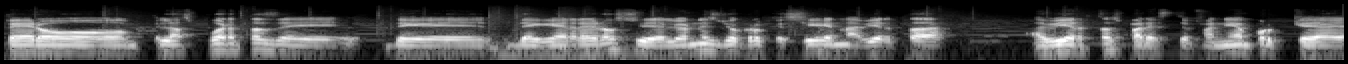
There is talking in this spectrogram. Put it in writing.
pero las puertas de, Guerreros y de Leones yo creo que siguen abiertas abiertas para Estefanía porque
